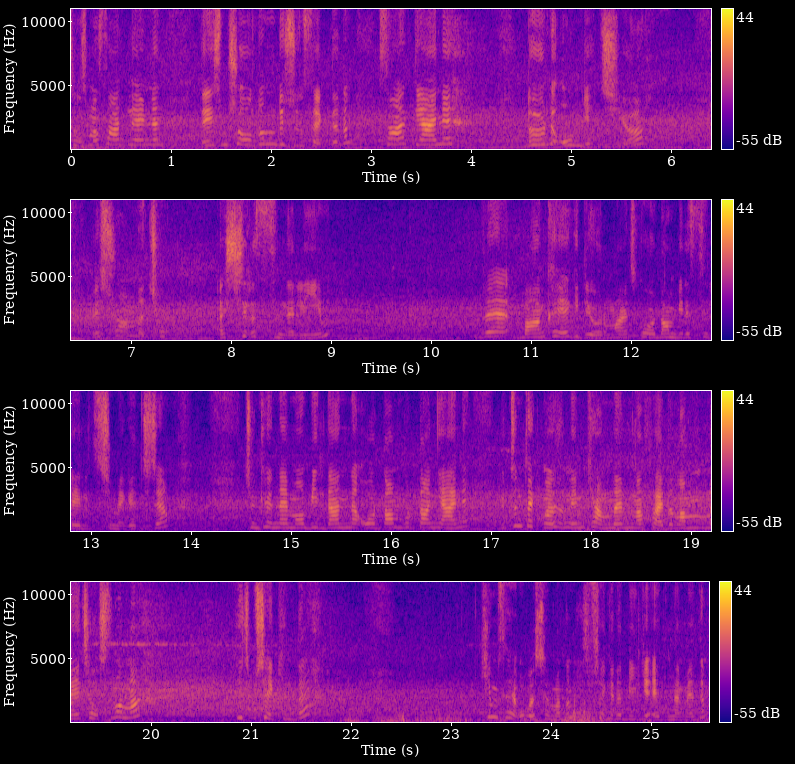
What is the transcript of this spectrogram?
çalışma saatlerinin değişmiş olduğunu düşünsek dedim. Saat yani 4'ü 10 geçiyor. Ve şu anda çok aşırı sinirliyim. Ve bankaya gidiyorum artık oradan birisiyle iletişime geçeceğim. Çünkü ne mobilden ne oradan buradan yani bütün teknolojinin imkanlarından faydalanmaya çalıştım ama hiçbir şekilde kimseye ulaşamadım. Hiçbir şekilde bilgi edinemedim.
